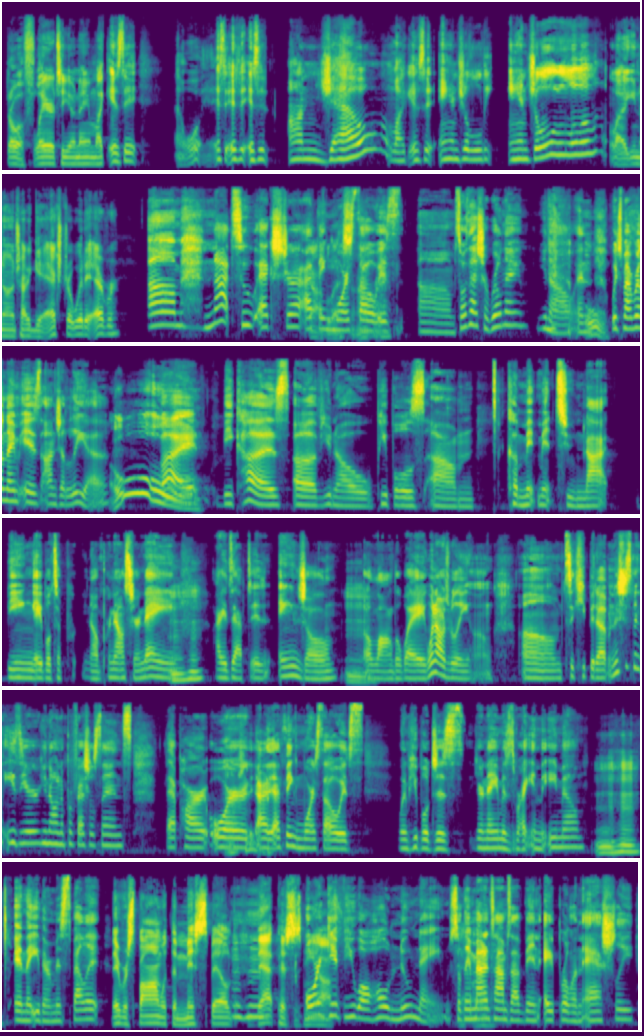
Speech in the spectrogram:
throw a flare to your name? Like, is it? Is, is, is it Angel? Like, is it Angeli Angel? Like, you know, and try to get extra with it ever? Um, not too extra. I think more so is um. So is that your real name, you know, and Ooh. which my real name is Angelia. Oh, but because of you know people's um commitment to not being able to you know pronounce your name mm-hmm. i adapted angel mm. along the way when i was really young um, to keep it up and it's just been easier you know in a professional sense that part or I, I, think more so it's when people just your name is right in the email mm-hmm. and they either misspell it they respond with the misspelled mm-hmm. that pisses me off. or off. give you a whole new name so yeah. the amount of times i've been april and ashley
